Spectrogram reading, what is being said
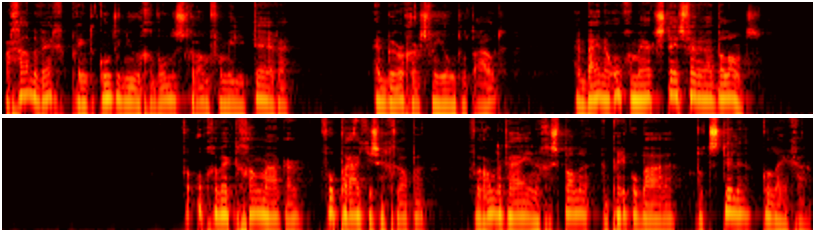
Maar gaandeweg brengt de continue gewondenstroom van militairen en burgers van jong tot oud en bijna ongemerkt steeds verder uit balans. Van opgewekte gangmaker, vol praatjes en grappen, verandert hij in een gespannen en prikkelbare, wat stille collega.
